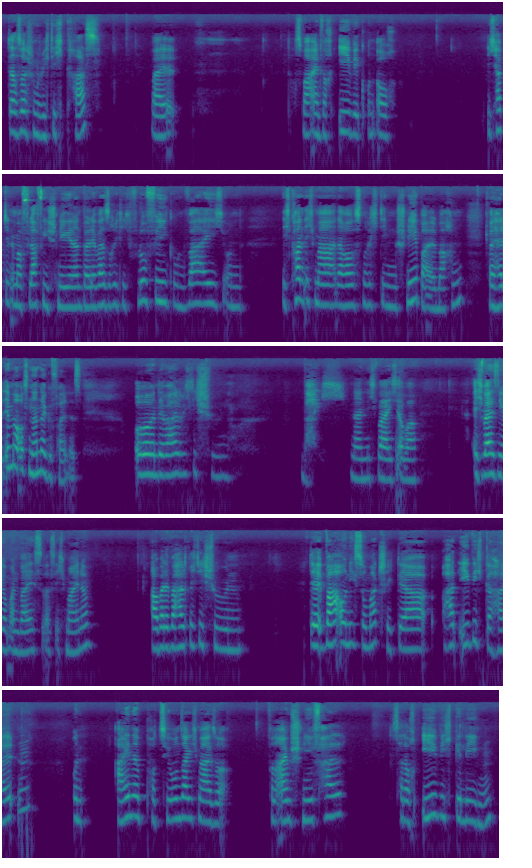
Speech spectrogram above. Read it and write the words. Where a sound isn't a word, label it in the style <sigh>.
Das war schon richtig krass, weil das war einfach ewig und auch, ich habe den immer Fluffy Schnee genannt, weil der war so richtig fluffig und weich und ich konnte nicht mal daraus einen richtigen Schneeball machen, weil er halt immer auseinandergefallen ist. Und der war halt richtig schön weich. Nein, nicht weich, aber ich weiß nicht, ob man weiß, was ich meine. Aber der war halt richtig schön. Der war auch nicht so matschig. Der hat ewig gehalten. Und eine Portion, sag ich mal, also von einem Schneefall, das hat auch ewig gelegen.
